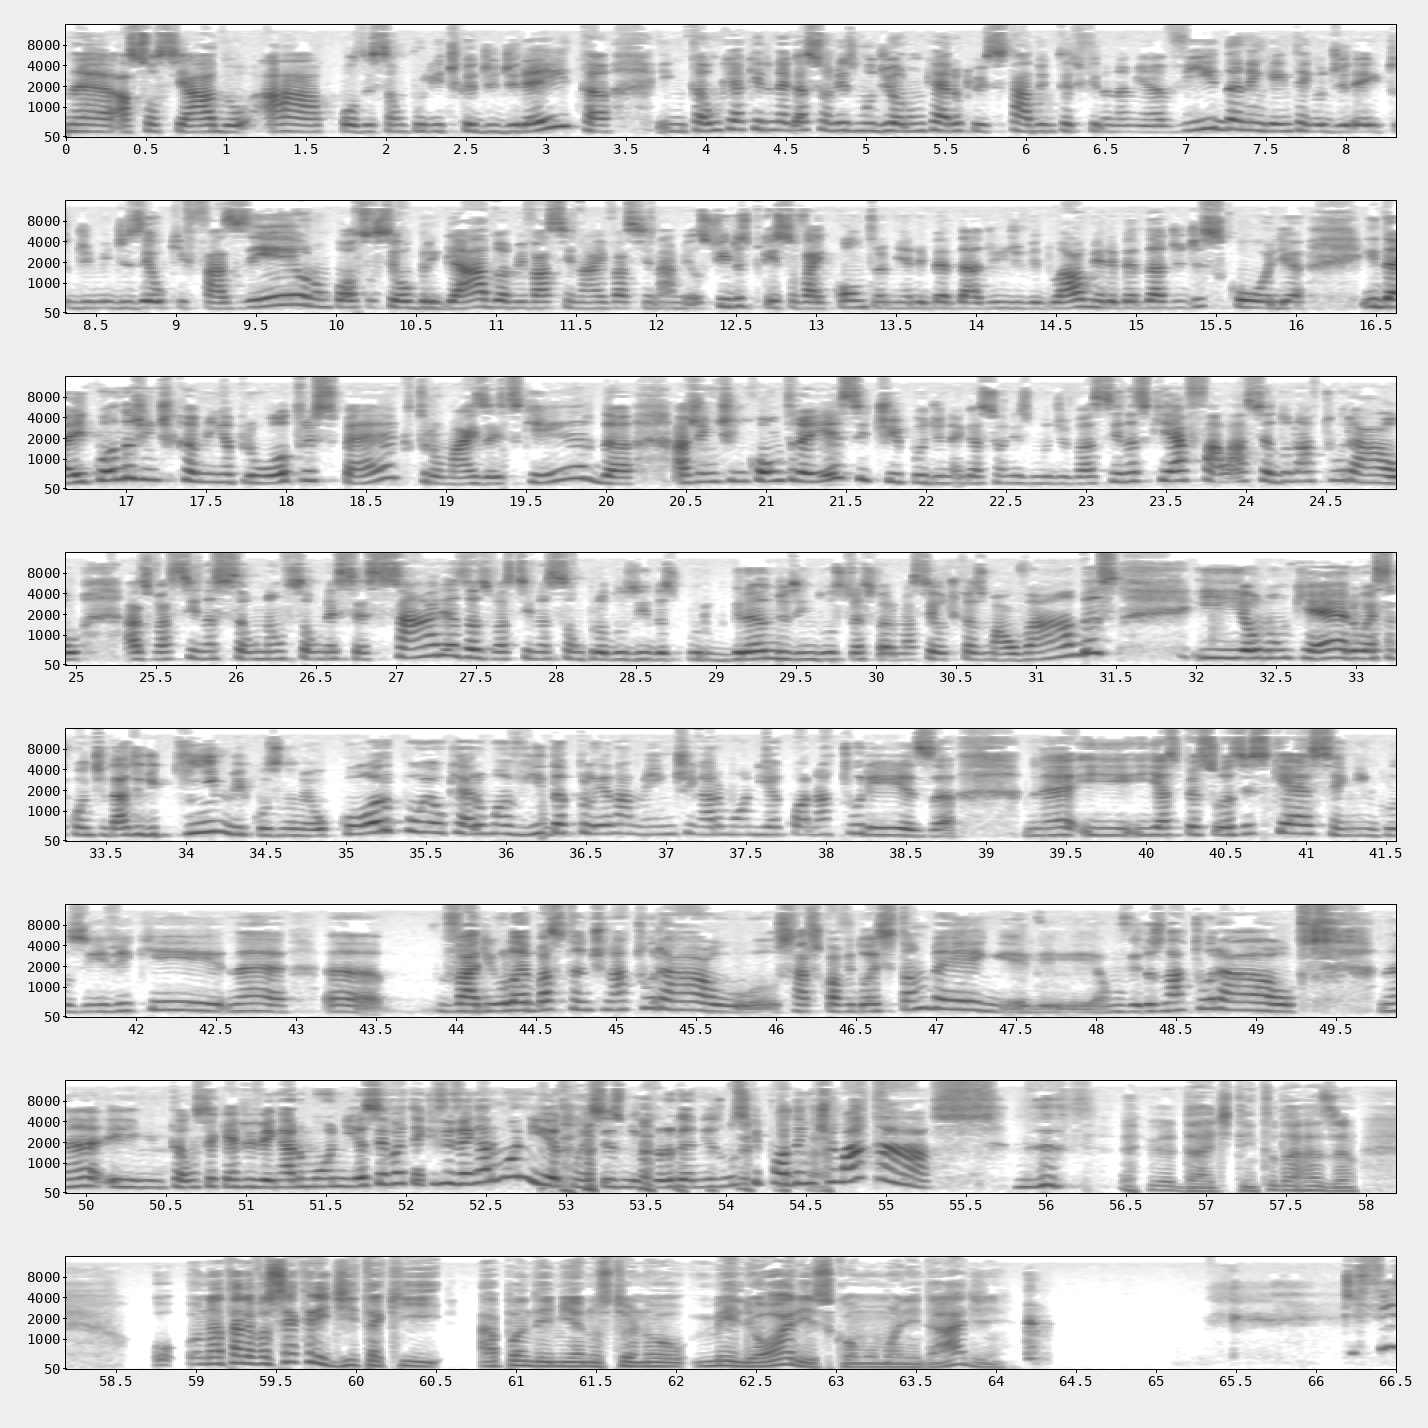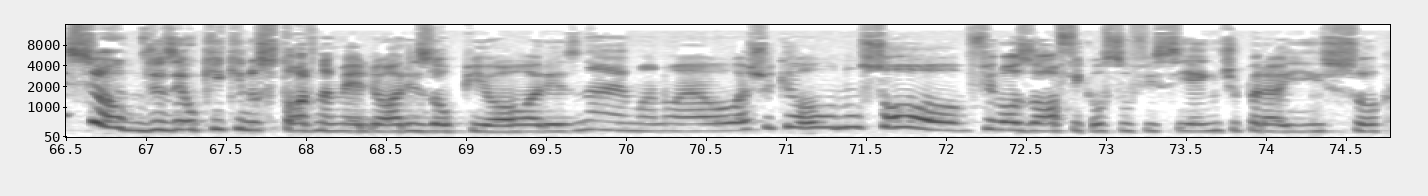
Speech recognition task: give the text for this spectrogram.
né, associado à posição política de direita, então que é aquele aquele negacionismo de eu não quero que o Estado interfira na minha vida, ninguém tem o direito de me dizer o que fazer, eu não posso ser obrigado a me vacinar e vacinar meus filhos, porque isso vai contra a minha liberdade individual, minha liberdade de escolha. E daí, quando a gente caminha para o outro espectro, mais à esquerda, a gente encontra esse tipo de negacionismo de vacinas, que é a falácia do natural. As vacinas são, não são necessárias, as vacinas são produzidas por grandes indústrias farmacêuticas malvadas, e eu não quero essa quantidade de químicos químicos no meu corpo, eu quero uma vida plenamente em harmonia com a natureza, né? E, e as pessoas esquecem, inclusive, que, né? Uh, varíola é bastante natural, o SARS-CoV-2 também, ele é um vírus natural, né? E, então, você quer viver em harmonia, você vai ter que viver em harmonia com esses micro-organismos que podem te matar. É verdade, tem toda a razão. Ô, ô, Natália, você acredita que a pandemia nos tornou melhores como humanidade? Difícil dizer o que, que nos torna melhores ou piores, né, Manuel? Acho que eu não sou filosófica o suficiente para isso.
